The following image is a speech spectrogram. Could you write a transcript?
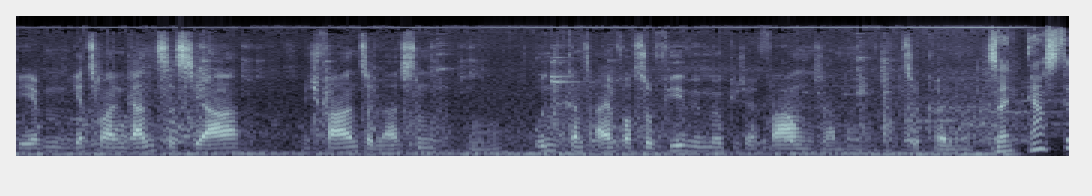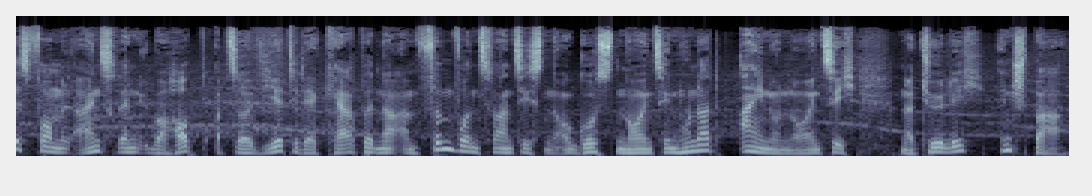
geben, jetzt mal ein ganzes Jahr mich fahren zu lassen und ganz einfach so viel wie möglich Erfahrung sammeln zu können. Sein erstes Formel-1-Rennen überhaupt absolvierte der Kerpener am 25. August 1991, natürlich in Spa.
